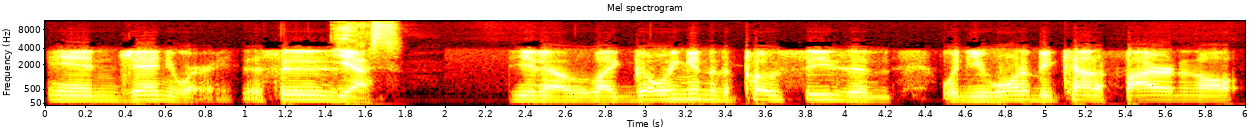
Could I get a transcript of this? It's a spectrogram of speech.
in January. This is yes. You know, like going into the postseason when you want to be kind of firing and all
